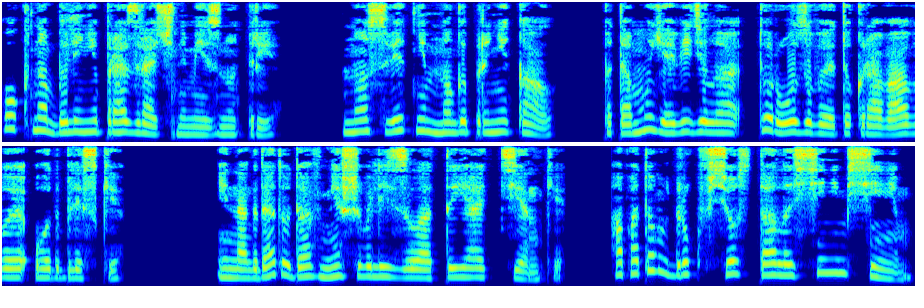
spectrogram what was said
Окна были непрозрачными изнутри но свет немного проникал, потому я видела то розовые, то кровавые отблески. Иногда туда вмешивались золотые оттенки, а потом вдруг все стало синим-синим.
